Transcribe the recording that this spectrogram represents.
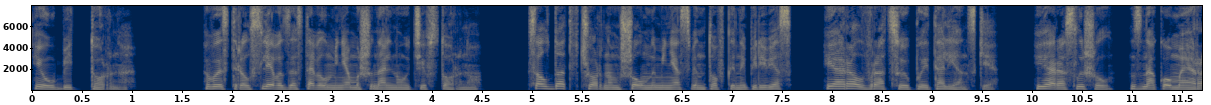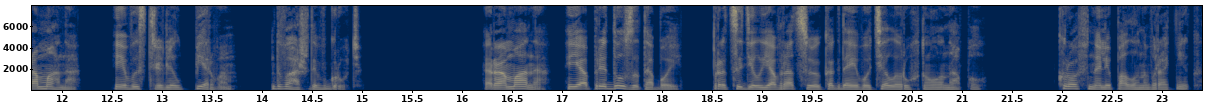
и убить Торна. Выстрел слева заставил меня машинально уйти в сторону. Солдат в черном шел на меня с винтовкой наперевес и орал в рацию по-итальянски. Я расслышал знакомое Романа и выстрелил первым, дважды в грудь. «Романа, я приду за тобой», — процедил я в рацию, когда его тело рухнуло на пол. Кровь налипала на воротник,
